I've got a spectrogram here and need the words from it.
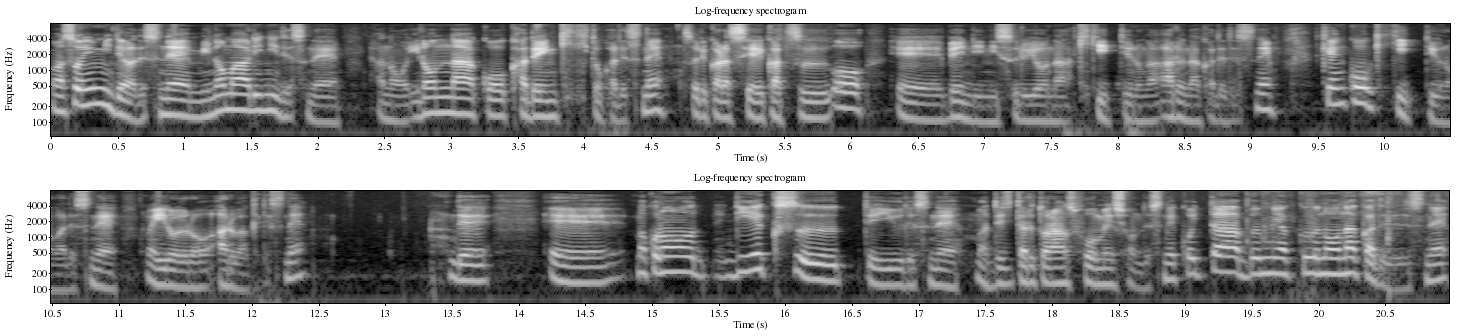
まあ、そういう意味ではですね身の回りにですねあのいろんなこう家電機器とかですねそれから生活を、えー、便利にするような機器っていうのがある中でですね健康機器っていうのがですね、まあ、いろいろあるわけですね。でえーまあ、この DX っていうですね、まあ、デジタルトランスフォーメーションですねこういった文脈の中でですね、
